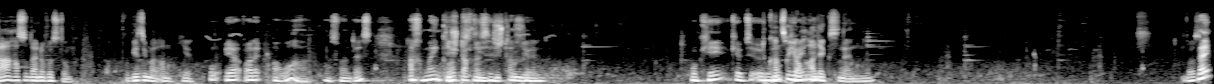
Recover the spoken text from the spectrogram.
Da hast du deine Rüstung. Probier sie mal an. Hier. Oh, ja, warte. Aua, was war denn das? Ach mein Die Gott, Stacheln, diese die tun dir- Stacheln. Okay, gibt's hier Du irgendwo kannst mich keine? auch Alex nennen, ne? Was? Nein!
